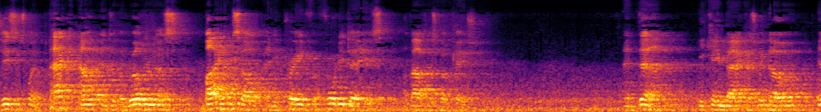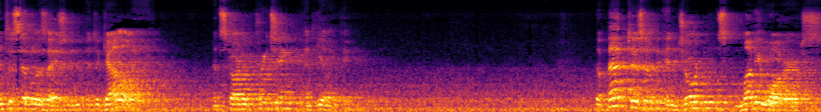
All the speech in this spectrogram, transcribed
Jesus went back out into the wilderness by himself and he prayed for 40 days about his vocation. And then he came back, as we know, into civilization, into Galilee, and started preaching and healing people. The baptism in Jordan's muddy waters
